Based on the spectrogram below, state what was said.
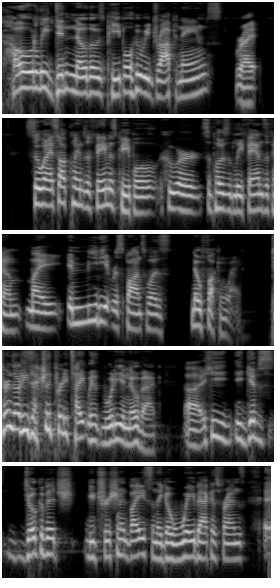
totally didn't know those people who he dropped names. Right. So when I saw claims of famous people who were supposedly fans of him, my immediate response was, no fucking way. Turns out he's actually pretty tight with Woody and Novak. Uh, he he gives Djokovic nutrition advice, and they go way back as friends. Uh,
